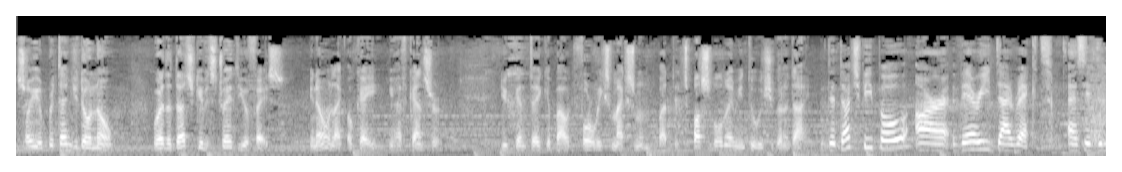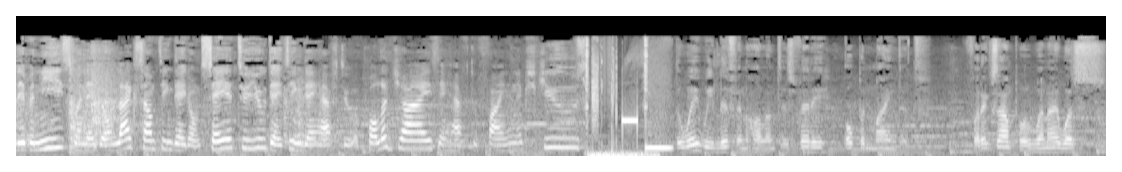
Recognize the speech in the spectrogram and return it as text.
So you pretend you don't know. Where the Dutch give it straight to your face. You know, like, okay, you have cancer. You can take about four weeks maximum, but it's possible maybe in two weeks you're going to die. The Dutch people are very direct, as if the Lebanese, when they don't like something, they don't say it to you. They think they have to apologize, they have to find an excuse. The way we live in Holland is very open minded. For example, when I was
